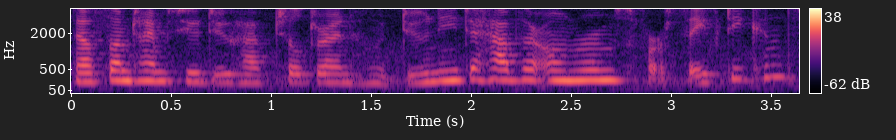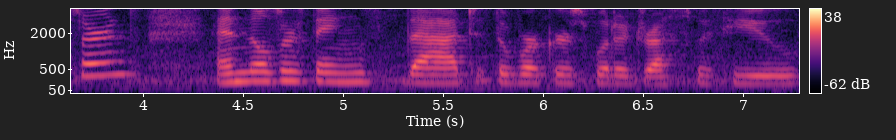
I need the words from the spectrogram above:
Now, sometimes you do have children who do need to have their own rooms for safety concerns, and those are things that the workers would address with you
